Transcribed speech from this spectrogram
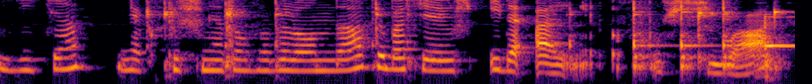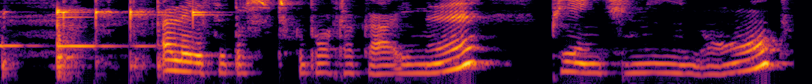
Widzicie, jak pysznie to wygląda? Chyba się już idealnie rozpuściła. Ale jeszcze troszeczkę poczekajmy. 5 minut.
